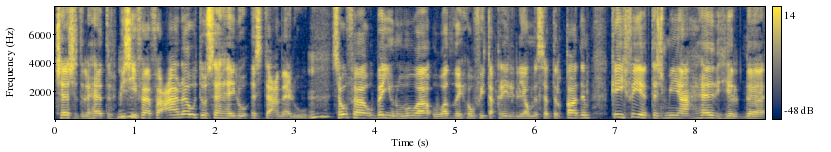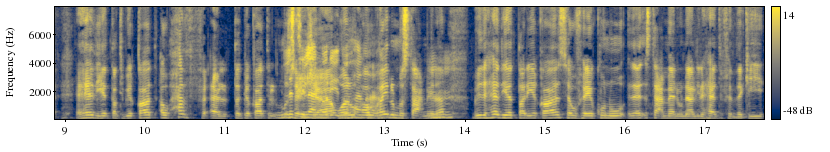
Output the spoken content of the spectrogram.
شاشة الهاتف بصفة فعالة وتسهل استعماله. سوف أبين وأوضح في تقرير اليوم السبت القادم كيفية تجميع هذه هذه التطبيقات أو حذف التطبيقات المزعجة أو. غير المستعملة. بهذه الطريقة سوف يكون استعمالنا للهاتف الذكي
